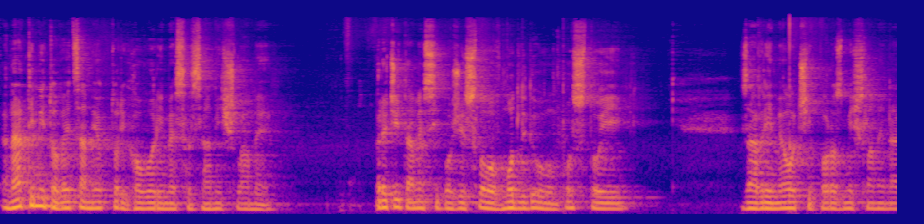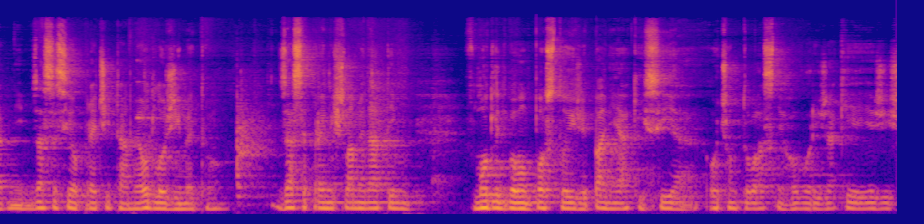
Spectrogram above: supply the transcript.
A nad týmito vecami, o ktorých hovoríme, sa zamýšľame. Prečítame si Božie slovo v modlitbovom postoji, zavrieme oči, porozmýšľame nad ním, zase si ho prečítame, odložíme to. Zase premyšľame nad tým v modlitbovom postoji, že Pane, aký si a o čom to vlastne hovoríš, aký je Ježiš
